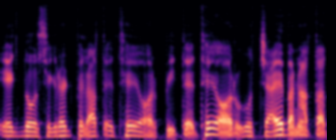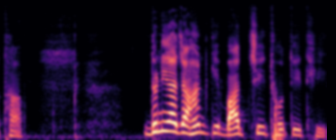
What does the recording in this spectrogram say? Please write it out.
एक दो सिगरेट पिलाते थे और पीते थे और वो चाय बनाता था। दुनिया जहान की बातचीत होती थी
